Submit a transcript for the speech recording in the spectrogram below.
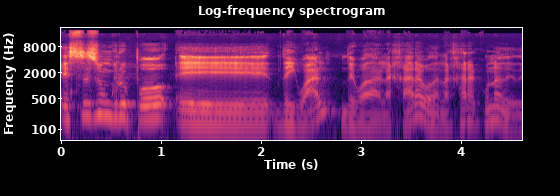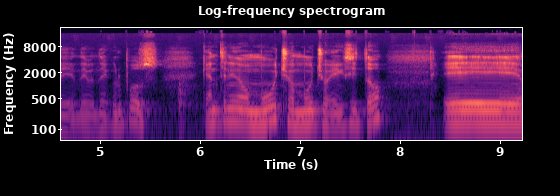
este es un grupo eh, de igual, de Guadalajara, Guadalajara, cuna de, de- de- de grupos que han tenido mucho, mucho éxito. Eh,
